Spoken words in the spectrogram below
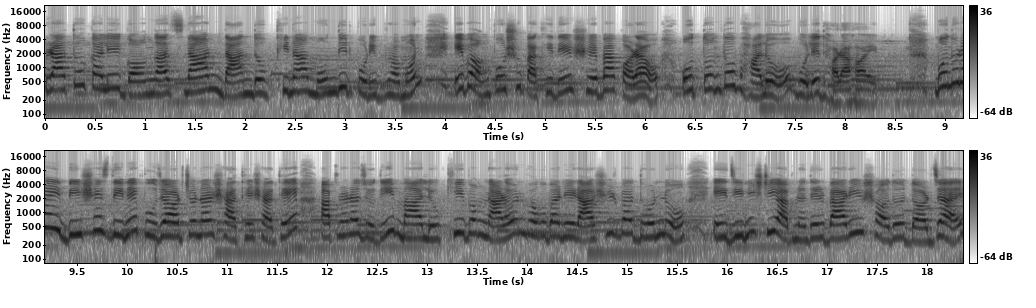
প্রাতকালে গঙ্গা স্নান, দান দক্ষিণা, মন্দির পরিভ্রমণ এবং পশু পাখিদের সেবা করাও অত্যন্ত ভালো বলে ধরা হয়। বন্ধুরা, এই বিশেষ দিনে পূজা অর্চনার সাথে সাথে আপনারা যদি মা লক্ষ্মী এবং নারায়ণ ভগবানের আশীর্বাদ ধন্য এই জিনিসটি আপনাদের বাড়ির সদর দরজায়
